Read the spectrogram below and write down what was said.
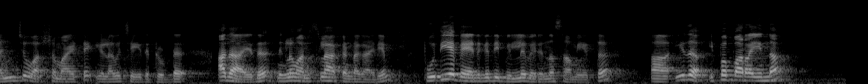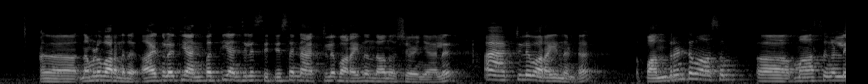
അഞ്ചു വർഷമായിട്ട് ഇളവ് ചെയ്തിട്ടുണ്ട്. അതായത് നിങ്ങൾ മനസ്സിലാക്കേണ്ട കാര്യം പുതിയ ഭേദഗതി ബില്ല് വരുന്ന സമയത്ത് ഇത് ഇപ്പൊ പറയുന്ന നമ്മൾ പറഞ്ഞത് ആയിരത്തി തൊള്ളായിരത്തി അൻപത്തി അഞ്ചിലെ സിറ്റിസൺ ആക്ടിൽ പറയുന്ന എന്താന്ന് വെച്ച് കഴിഞ്ഞാൽ ആ ആക്ടിൽ പറയുന്നുണ്ട് പന്ത്രണ്ട് മാസം മാസങ്ങളിൽ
